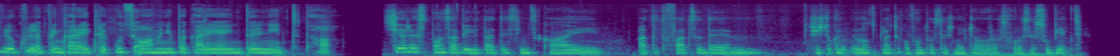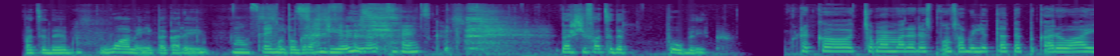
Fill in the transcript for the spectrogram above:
lucrurile prin care ai trecut sau oamenii pe care i-ai întâlnit. Da. Ce responsabilitate simți că ai atât față de... Și știu că nu-ți place cuvântul ăsta și nici eu nu vreau să folosesc subiecti. Față de oamenii pe care îi M-am ferit fotografiezi, să folosesc. dar și față de public. Cred că cea mai mare responsabilitate pe care o ai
